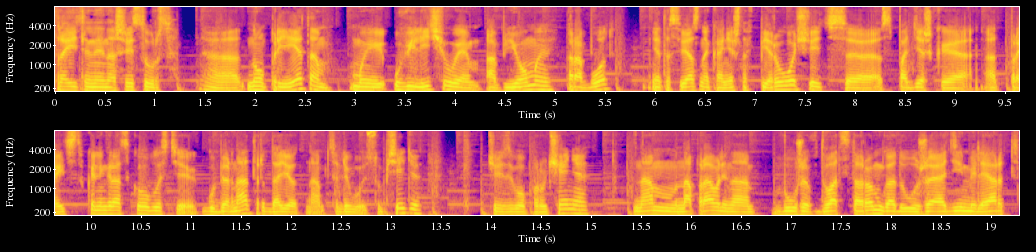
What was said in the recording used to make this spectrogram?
строительный наш ресурс. Э, но при этом мы увеличиваем объемы работ. Это связано, конечно, в первую очередь с, с поддержкой от правительства Калининградской области. Губернатор дает нам целевую субсидию через его поручение. Нам направлено уже в 2022 году уже 1 миллиард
